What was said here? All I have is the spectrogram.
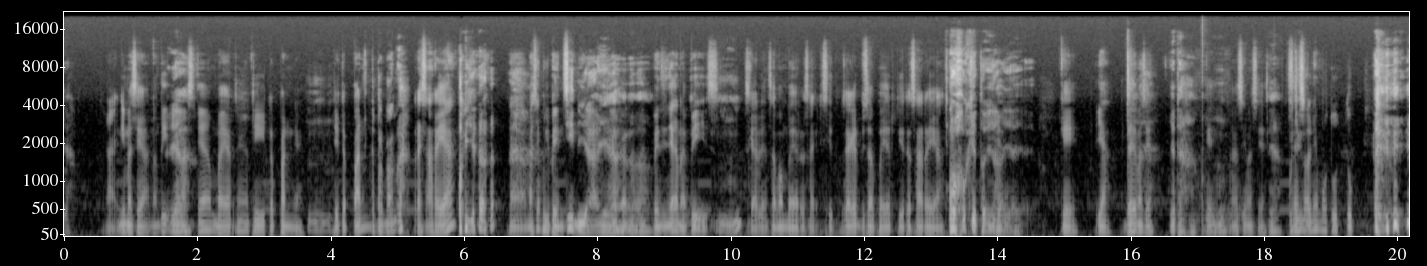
iya. Nah ini mas ya, nanti Iya. masnya bayarnya di depan ya. Di depan Tempat mana? rest area. Oh iya. Nah masnya beli bensin. Iya, iya. Ya kan? Bensinnya kan habis. Hmm. Sekalian sama bayar saya di situ. Saya kan bisa bayar di rest area. Oh gitu ya iya iya. Oke, ya, udah ya mas ya. Ya dah. Oke, makasih mas ya. Ya, Saya soalnya mau tutup.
